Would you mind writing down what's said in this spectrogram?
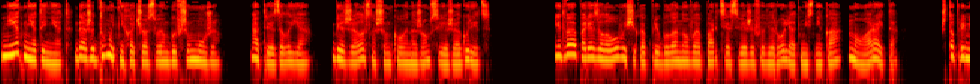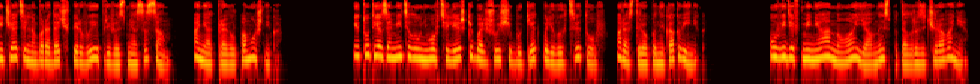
«Нет, нет и нет. Даже думать не хочу о своем бывшем муже», — отрезала я, безжалостно шинковая ножом свежий огурец. Едва я порезала овощи, как прибыла новая партия свежей фавероли от мясника Ноа Райта. Что примечательно, бородач впервые привез мясо сам, а не отправил помощника. И тут я заметила у него в тележке большущий букет полевых цветов, растрепанный как веник. Увидев меня, Ноа явно испытал разочарование.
